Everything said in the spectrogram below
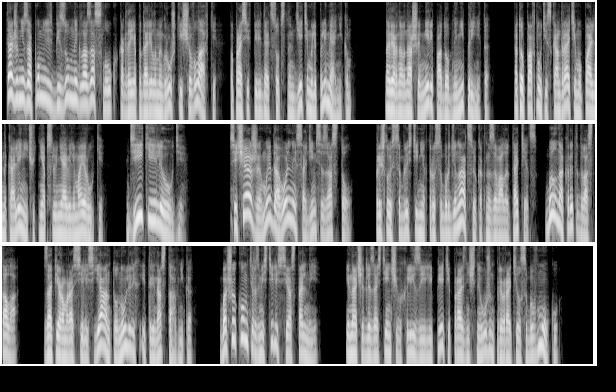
Также мне запомнились безумные глаза слуг, когда я подарил им игрушки еще в лавке, попросив передать собственным детям или племянникам. Наверное, в нашем мире подобное не принято. А то Пафнутий с Кондратием упали на колени и чуть не обслюнявили мои руки. Дикие люди. Сейчас же мы, довольные, садимся за стол. Пришлось соблюсти некоторую субординацию, как называл это отец. Было накрыто два стола. За первым расселись я, Антон Ульрих и три наставника. В большой комнате разместились все остальные. Иначе для застенчивых Лизы или Пети праздничный ужин превратился бы в муку.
